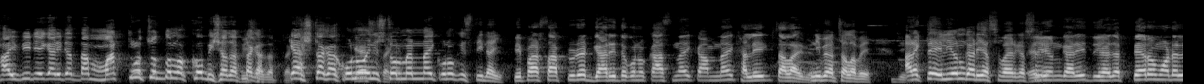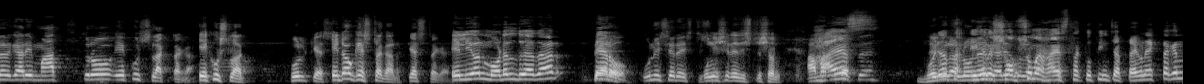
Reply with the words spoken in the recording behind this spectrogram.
হাইব্রিড এই গাড়িটার দাম মাত্র চোদ্দ লক্ষ বিশ হাজার টাকা। ক্যাশ টাকা। কোনো ইনস্টলমেন্ট নাই কোনো কিস্তি নাই। পেপার আপ টু ডেট গাড়িতে কোনো কাজ নাই কাম নাই খালি চালাবে নিবে চালাবে। আরেকটা এলিয়ন গাড়ি আছে ভাইয়ের কাছে। এলিয়ন গাড়ি দুই হাজার তেরো মডেলের গাড়ি মাত্র একুশ লাখ টাকা। একুশ লাখ। ফুল ক্যাশ এটাও ক্যাশ টাকার। ক্যাশ টাকা। এলিয়ন মডেল দুই হাজার তেরো। উনিশের রেজিস্ট্রেশন উনিশের রেজিস্ট্রেশন আমার সবসময় না। থাকতো তিন চারটা। এখন একটা কেন?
